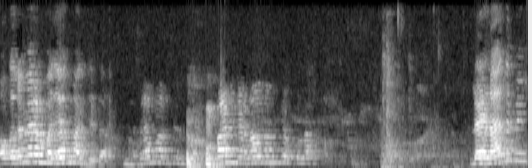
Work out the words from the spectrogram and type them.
ਉਹ ਕਹਿੰਦਾ ਮੇਰਾ ਮਜ਼ਾ ਮੱਜਦਾ ਮਜ਼ਾ ਮਾਰ ਜਾਂਦਾ ਬਣ ਜਾਣਾ ਉਹਨਾਂ ਨੂੰ ਚੁੱਕ ਲਾ। ਲੈਣਾ ਤੇ ਵੀ।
